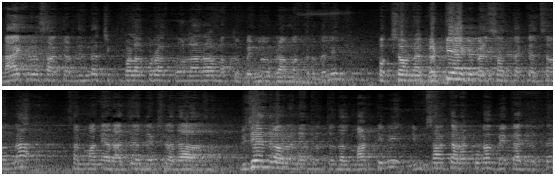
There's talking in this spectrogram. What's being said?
ನಾಯಕರ ಸಹಕಾರದಿಂದ ಚಿಕ್ಕಬಳ್ಳಾಪುರ, ಕೋಲಾರ ಮತ್ತು ಬೆಂಗಳೂರು ಗ್ರಾಮಾಂತರದಲ್ಲಿ ಪಕ್ಷವನ್ನ ಗಟ್ಟಿಯಾಗಿ ಬೆಳೆಸುವಂಥ ಕೆಲಸವನ್ನ ಸನ್ಮಾನ್ಯ ರಾಜ್ಯಾಧ್ಯಕ್ಷರಾದ ವಿಜೇಂದ್ರ ಅವರ ನೇತೃತ್ವದಲ್ಲಿ ಮಾಡ್ತೀವಿ. ನಿಮ್ಮ ಸಹಕಾರ ಕೂಡ ಬೇಕಾಗಿರುತ್ತೆ.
